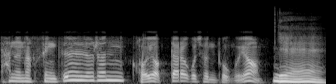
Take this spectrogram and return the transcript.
하는 학생들은 거의 없다라고 저는 보고요. 예.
